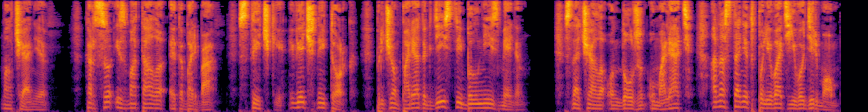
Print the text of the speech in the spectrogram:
Молчание. Корсо измотала эта борьба. Стычки, вечный торг. Причем порядок действий был неизменен. Сначала он должен умолять, она станет поливать его дерьмом.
